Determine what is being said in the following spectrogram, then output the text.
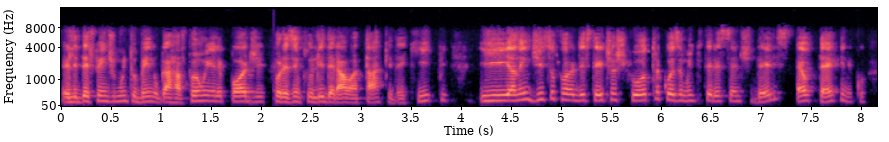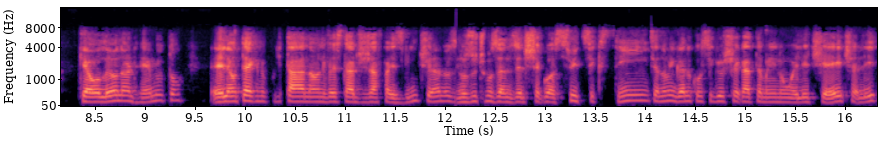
ele defende muito bem no garrafão e ele pode, por exemplo, liderar o ataque da equipe. E além disso, o Florida State, acho que outra coisa muito interessante deles é o técnico, que é o Leonard Hamilton. Ele é um técnico que está na universidade já faz 20 anos. Nos últimos anos ele chegou a Sweet 16, se não me engano, conseguiu chegar também no Elite 8 ali.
